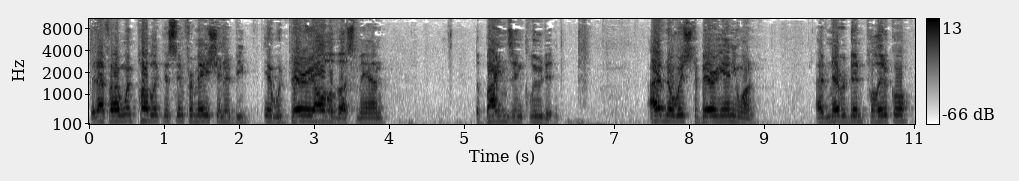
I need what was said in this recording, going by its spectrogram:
that if I went public this information, it'd be, it would bury all of us, man. The Bidens included. I have no wish to bury anyone. I've never been political.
